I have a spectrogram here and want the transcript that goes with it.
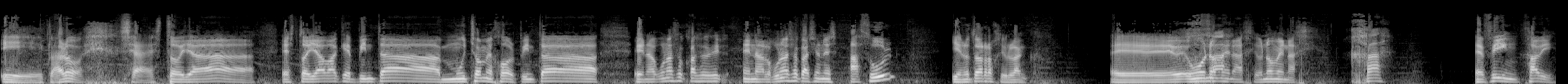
y claro, o sea, esto ya esto ya va que pinta mucho mejor, pinta en algunas ocasiones en algunas ocasiones azul y en otras rojo y blanco. Eh, un homenaje, un homenaje. Ja. En fin, Javi,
